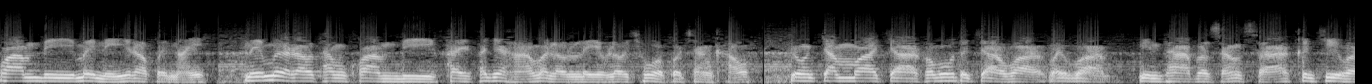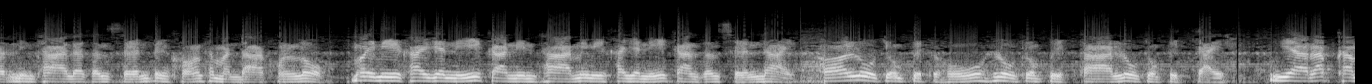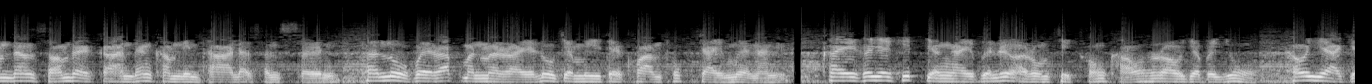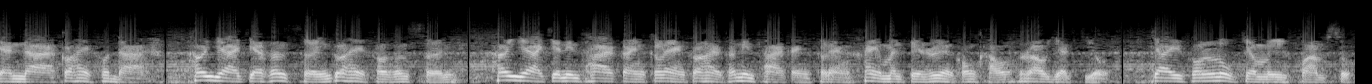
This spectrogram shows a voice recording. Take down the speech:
ความดีไม่หนีเราไปไหน ในเมื่อเราทำความดีใครเขาจะหาว่าเราเลวเราชั่วก็ช่างเขาจงจำวาจาของพระพุทธเจ้าว่าไว้ว่านินทาประสังสาขึ้นชื่อว่านินทาและสรรเสริญเป็นของธรรมดาของโลก ไม่มีใครจะหนีการนินทาไม่มีใครจะหนีการสรรเสริญได้ ขอลูกจงปิดหู ลูกจงปิดตา ลูกจงปิดใจ อย่ารับคำทั้งสองรายการทั้งคำนินทาและสรรเสริญ ถ้าลูกไปรับมันเมื่อไรลูกจะมีแต่ความทุกข์ใจเมื่อนั้น ใครเขาจะคิดยังไงเป็นเรื่องอารมณ์จิตของเขาเราอย่าไปยุ่ง เขาอยากจะด่าก็ให้เขาด่า เขาอยากจะสรรเสริญก็ให้เขาสรรเสริญ เขาอยากจะนินทากันแกล้งก็ให้เขานินทากันแกล้งให้มันเป็นเรื่องของเขาเราอย่าเกี่ยว ใจของลูกจะมีความสุข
